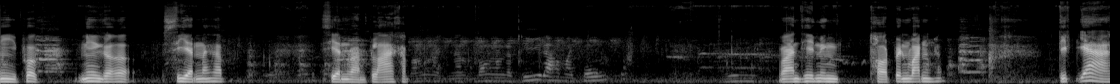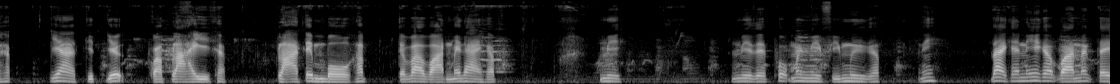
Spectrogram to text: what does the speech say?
นี่พวกนี่ก็เซียนนะครับเซียนหวานปลาครับ วันทีหนึ่งถอดเป็นวันครับ ติดหญ้าครับหญ้าติดเยอะกว่าปลาอีกครับ ปลาเต็มโบครับ แต่ว่าหวานไม่ได้ครับ มีมีแต่พวกไม่มีฝีมือครับ นี่ได้แค่นี้ครับหวานตั้งแต่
